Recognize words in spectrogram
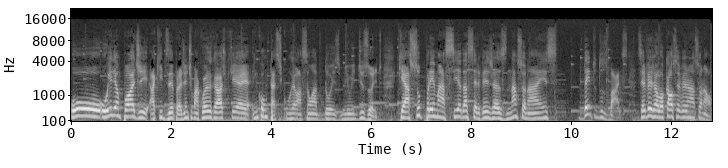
O, o William pode aqui dizer pra gente uma coisa que eu acho que é inconteste com relação a 2018, que é a supremacia das cervejas nacionais dentro dos bares. Cerveja local, cerveja nacional.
